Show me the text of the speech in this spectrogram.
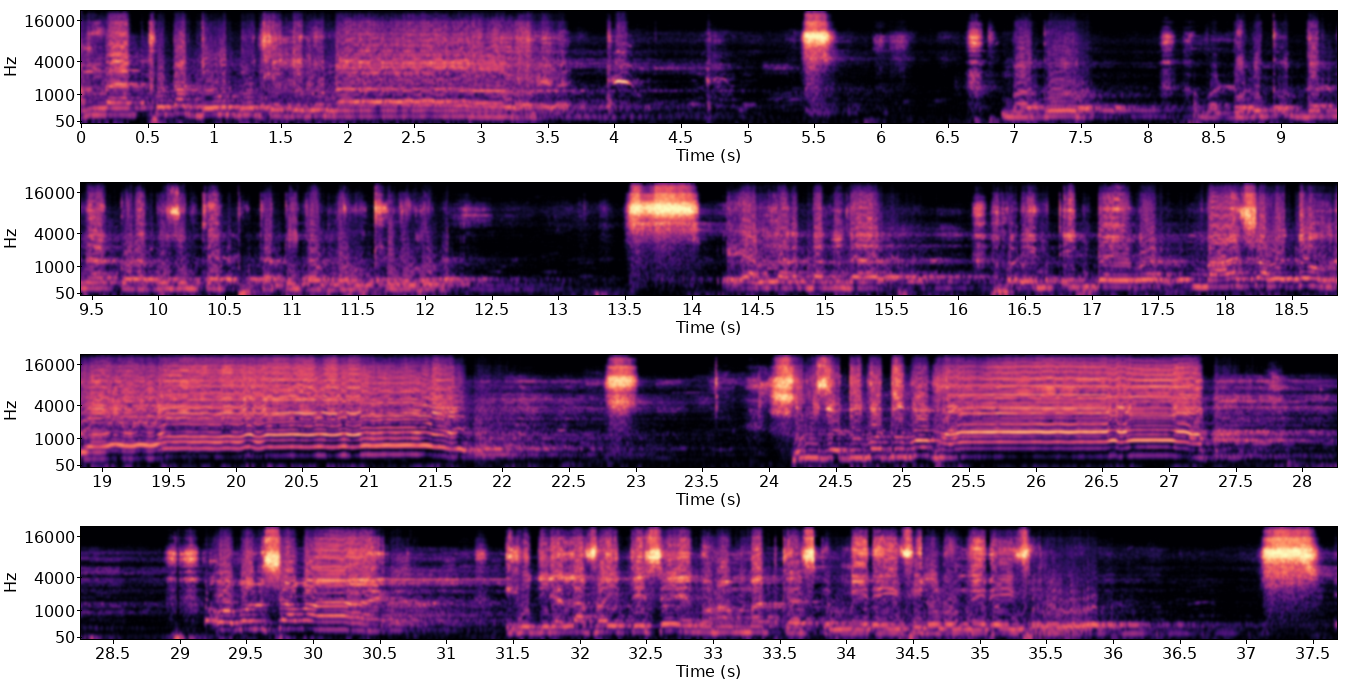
আমরা এক ফোঁটা দুধ মুখে দেব না। মাগো আমার নবীকে উদ্ধার না করা পর্যন্ত এক ফোঁটা দুধ আমরা মুখে দেব না। আল্লাহর বান্দা হরিণ তিনটা এবার মা সহ দৌড়ায়। সূর্য ডুবো ডুবো ভাব। অমন সময় ইহুদিরা লাফাইতেছে মোহাম্মদ আজকে মেরেই ফেলব মেরেই ফেলব।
